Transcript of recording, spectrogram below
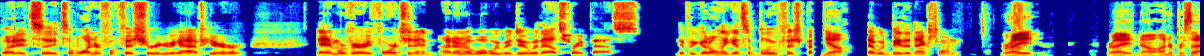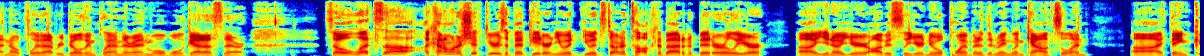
But it's a, it's a wonderful fishery we have here. And we're very fortunate. I don't know what we would do without striped bass. If we could only get some bluefish back, yeah, that would be the next one. Right. Right. No, 100%. And hopefully that rebuilding plan they're in will will get us there. So let's uh I kind of want to shift gears a bit Peter and you had you had started talking about it a bit earlier. Uh you know, you're obviously your new appointment of the New England Council and uh, I think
